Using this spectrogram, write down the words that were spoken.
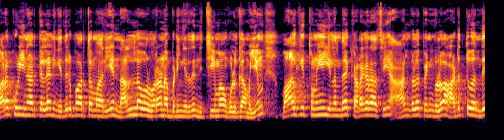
வரக்கூடிய நாட்களில் நீங்கள் எதிர்பார்த்த மாதிரியே நல்ல ஒரு வரன் அப்படிங்கிறது நிச்சயமாக உங்களுக்கு அமையும். வாழ்க்கை துணையை இழந்த கடகராசி ஆண்களோ பெண்களோ அடுத்து வந்து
